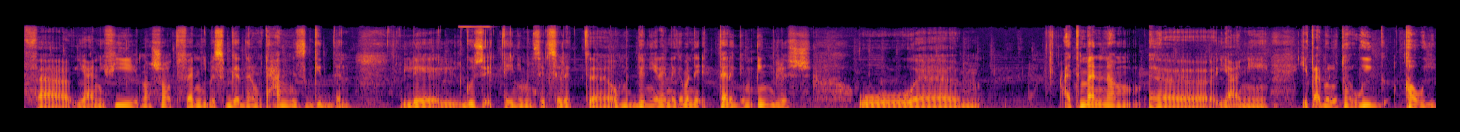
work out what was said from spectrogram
فيعني في نشاط فني بس بجد أنا متحمس جدا للجزء الثاني من سلسلة أم الدنيا لأن كمان اترجم إنجلش و أتمنى آه يعني يتعملوا ترويج قوي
